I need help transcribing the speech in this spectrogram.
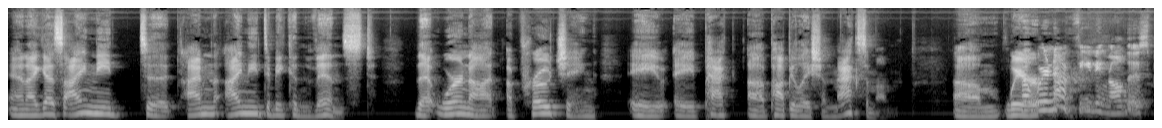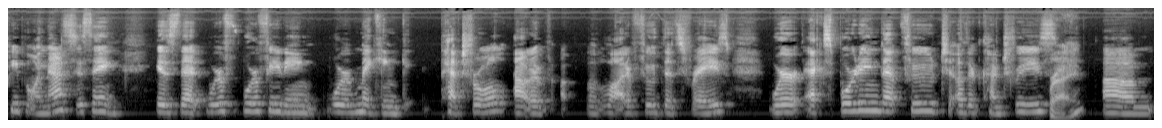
And I guess I need to I'm I need to be convinced that we're not approaching a a pack, uh, population maximum. Um, where but we're not feeding all those people, and that's the thing is that we're we're feeding we're making petrol out of a lot of food that's raised. We're exporting that food to other countries. right Um,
